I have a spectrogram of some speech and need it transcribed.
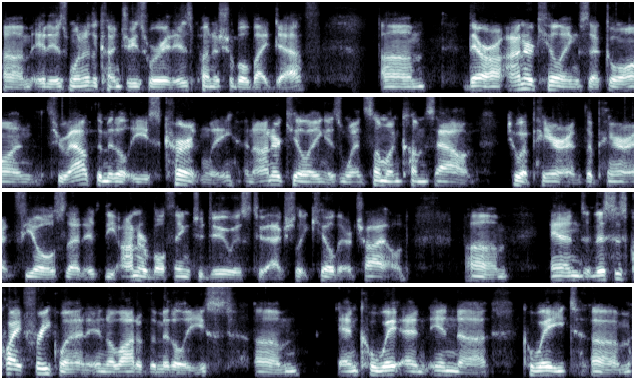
Um, it is one of the countries where it is punishable by death. Um, there are honor killings that go on throughout the Middle East currently. An honor killing is when someone comes out to a parent, the parent feels that it, the honorable thing to do is to actually kill their child. Um, and this is quite frequent in a lot of the Middle East. Um, and Kuwait and in uh, Kuwait, um,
